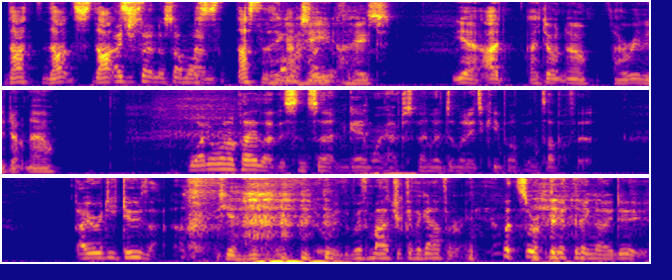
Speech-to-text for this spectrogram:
that that's that's I just don't understand why. that's, that's the thing I hate. I hate. Yeah, I I don't know. I really don't know. Why do I want to play like this in certain game where I have to spend loads of money to keep up on top of it? I already do that Yeah, with, with Magic the Gathering. That's already a thing I do.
